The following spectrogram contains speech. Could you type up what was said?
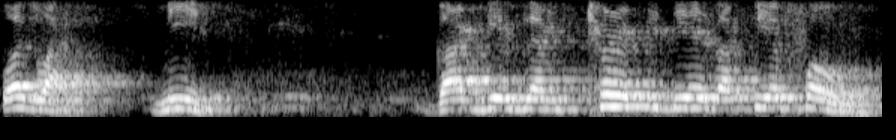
was what? Meat. God gives them 30 days of pure food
